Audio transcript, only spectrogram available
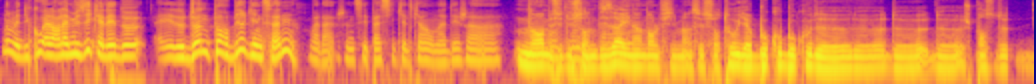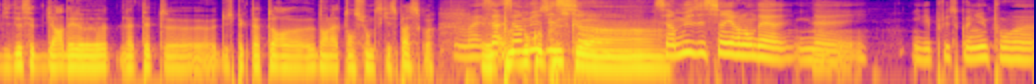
Non, mais du coup, alors la musique, elle est de, elle est de John Paul Birginson. Voilà, je ne sais pas si quelqu'un en a déjà. Non, mais c'est du sound design hein, dans le film. hein. C'est surtout, il y a beaucoup, beaucoup de. de, de, de- je pense, de- l'idée, c'est de garder la tête euh, du spectateur euh, dans l'attention de ce qui se passe. Quoi. Ouais, c'est un- musicien. C'est un musicien irlandais. Il, est, il est plus connu pour, euh,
